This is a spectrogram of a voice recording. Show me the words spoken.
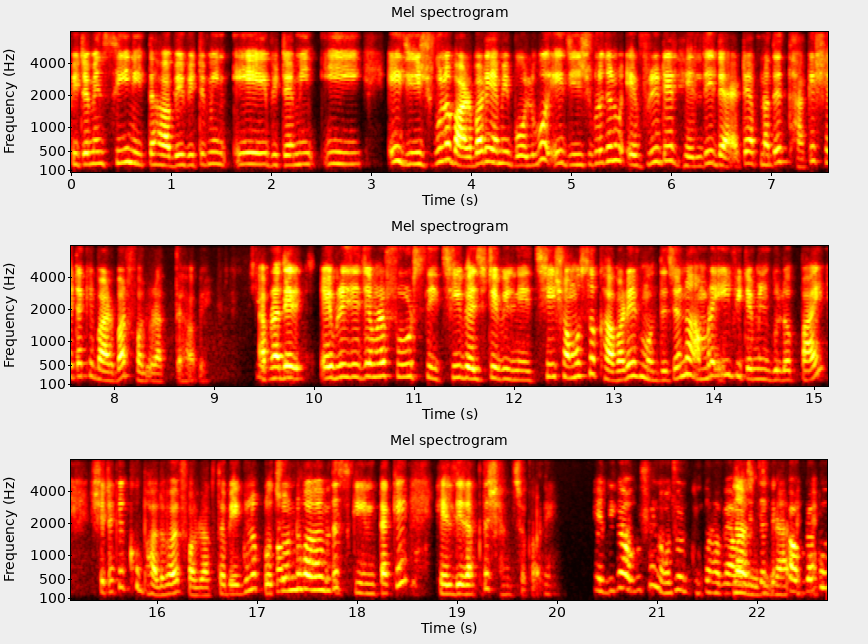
ভিটামিন সি নিতে হবে ভিটামিন এ ভিটামিন ই এই জিনিসগুলো বারবারই আমি বলব এই জিনিসগুলো যেন এভরিডে হেলদি ডায়েটে আপনাদের থাকে সেটাকে বারবার ফলো রাখতে হবে। আপনাদের এভরিডে যে আমরা ফ্রুটস নিচ্ছি ভেজিটেবল নিচ্ছি সমস্ত খাবারের মধ্যে যেন আমরা এই ভিটামিনগুলো পাই সেটাকে খুব ভালোভাবে ফলো রাখতে হবে। এগুলো প্রচণ্ড ভাবে আমাদের স্কিনটাকে হেলদি রাখতে সাহায্য করে। সেদিকে অবশ্যই নজর দিতে হবে আমাদের যাতে সব রকম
